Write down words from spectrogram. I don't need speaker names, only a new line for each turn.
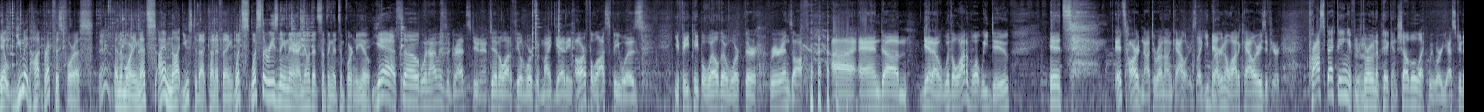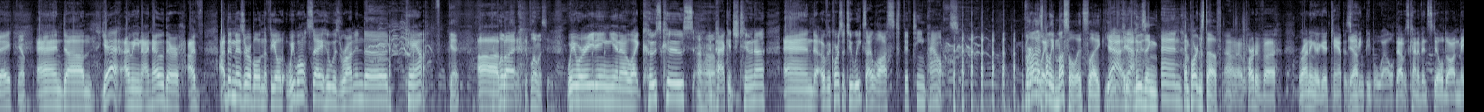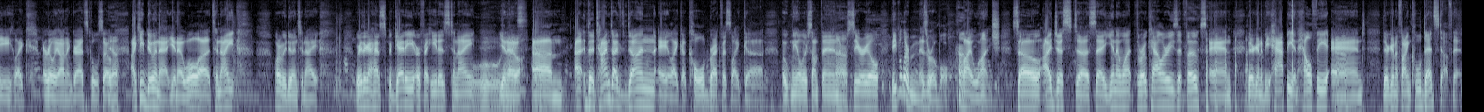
Yeah, you make hot breakfast for us
Yeah.
in the morning. That's I am not used to that kind of thing. What's what's the reasoning there? I know that's something that's important to you.
Yeah, so when I was a grad student, did a lot of field work with Mike Getty. Our philosophy was you feed people well, they'll work their rear ends off. uh, and, um, you know, with a lot of what we do, it's it's hard not to run on calories. Like you
Yeah.
burn a lot of calories if you're prospecting, if you're throwing a pick and shovel like we were yesterday.
Yep.
And um, yeah, I mean, I know there. I've I've been miserable in the field. We won't say who was running the camp.
Okay.
Uh,
Diplomacy.
but
diplomacy.
we were eating, you know, like couscous
Uh-huh.
and packaged tuna, and uh, over the course of two weeks, I lost 15 pounds.
A lot of that's probably muscle. It's like you're-
Yeah,
you're,
yeah.
losing
and
important stuff.
I don't know. Part of uh, running a good camp is
Yeah.
feeding people well. That was kind of instilled on me like early on in grad school. So
Yeah.
I keep doing that. You know, we'll uh, tonight. What are we doing tonight? We're either gonna have spaghetti or fajitas tonight.
Ooh,
you know,
nice.
um, uh, the times I've done a like a cold breakfast, like uh, oatmeal or something
Uh-huh.
or cereal, people are miserable by lunch. So I just uh, say, you know what, throw calories at folks, and they're gonna be happy and healthy,
Uh-huh.
and they're gonna find cool dead stuff then.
